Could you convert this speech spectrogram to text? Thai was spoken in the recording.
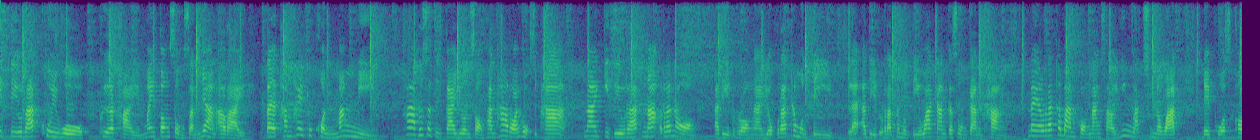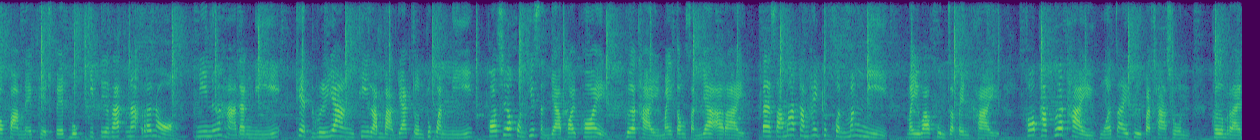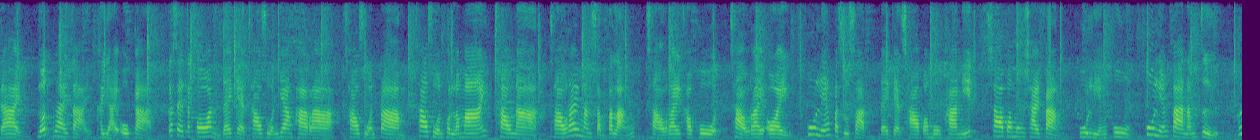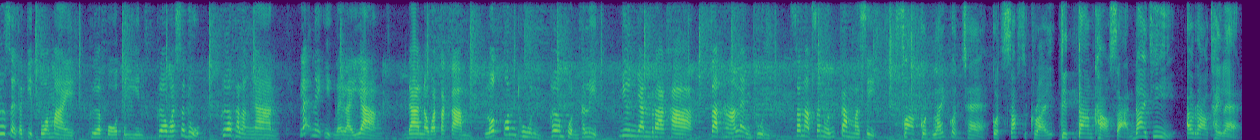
ิติรัตน์คุยโว เพื่อไทยไม่ต้องส่งสัญญาณอะไร แต่ทำให้ทุกคนมั่งมี 5 พฤศจิกายน 2565 นายกิติรัตน์ณระนอง อดีตรองนายกรัฐมนตรี และอดีตรัฐมนตรีว่าการกระทรวงการคลัง ในรัฐบาลของนางสาวยิ่งลักษณ์ชินวัตรได้โพสต์ข้อความในเพจ Facebook กิติรัตน์ณระนอง มีเนื้อหาดังนี้ เข็ดหรือยังที่ลำบากยากจนทุกวันนี้ เพราะเชื่อคนที่สัญญาพล่อยๆ เพื่อไทยไม่ต้องสัญญาอะไร แต่สามารถทำให้ทุกคนมั่งมี ไม่ว่าคุณจะเป็นใคร เพราะพักเพื่อไทยหัวใจคือประชาชน เพิ่มรายได้ ลดรายจ่าย ขยายโอกาส เกษตรกรได้แก่ชาวสวนยางพารา ชาวสวนปาล์มชาวสวนผลไม้ ชาวนา ชาวไร่มันสำปะหลัง ชาวไร่ข้าวโพด ชาวไร่อ้อย ผู้เลี้ยงปศุสัตว์ ได้แก่ชาวประมงพาณิชย์ ชาวประมงชายฝั่ง ผู้เลี้ยงกุ้ง ผู้เลี้ยงปลาน้ำจืดพืชเศรษฐกิจตัวใหม่ เพื่อโปรตีน เพื่อวัสดุ เพื่อพลังงาน และในอีกหลาย ๆ อย่าง ด้านนวัตกรรม ลดต้นทุน เพิ่มผลผลิต ยืนยันราคา จัดหาแหล่งทุน สนับสนุนกรรมสิทธิ์ฝากกดไลค์กดแชร์ กด Subscribe ติดตามข่าวสารได้ที่ Around Thailand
